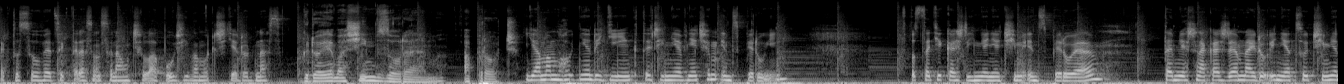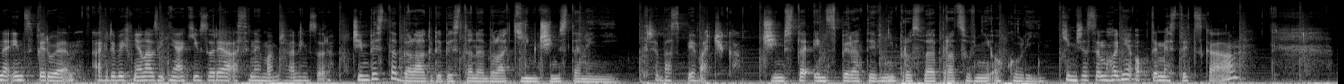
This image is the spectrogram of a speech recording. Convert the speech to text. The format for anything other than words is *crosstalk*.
Tak to jsou věci, které jsem se naučila a používám určitě dodnes. Kdo je vaším vzorem a proč? Já mám hodně lidí, kteří mě v něčem inspirují. V podstatě každý mě něčím inspiruje. Téměř na každém najdu i něco, čím mě neinspiruje. A kdybych měla vzít nějaký vzor, já asi nemám žádný vzor. Čím byste byla, kdybyste nebyla tím, čím jste nyní? Třeba zpěvačka. Čím jste inspirativní pro své pracovní okolí? Tím, že jsem hodně optimistická,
